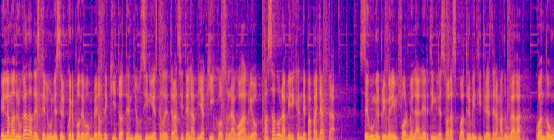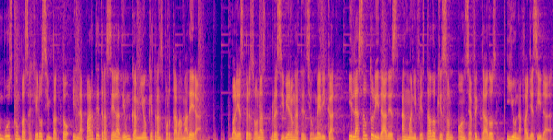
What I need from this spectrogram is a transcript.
En la madrugada de este lunes, el Cuerpo de Bomberos de Quito atendió un siniestro de tránsito en la vía Quijos, Lago Agrio, pasado la Virgen de Papayacta. Según el primer informe, la alerta ingresó a las 4 y 23 de la madrugada cuando un bus con pasajeros impactó en la parte trasera de un camión que transportaba madera. Varias personas recibieron atención médica y las autoridades han manifestado que son 11 afectados y una fallecida.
